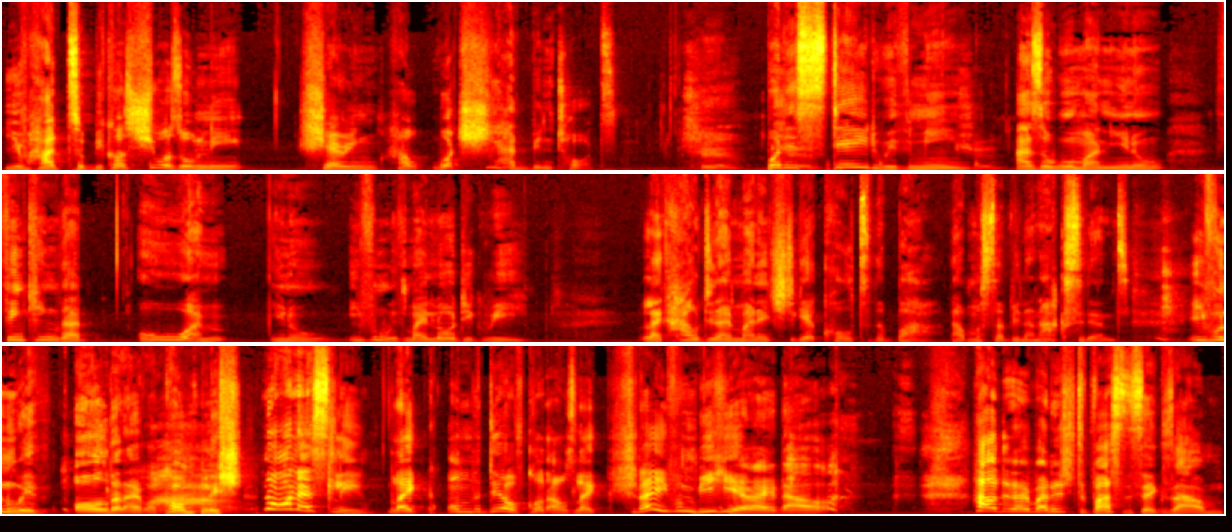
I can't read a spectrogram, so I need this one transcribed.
you've had to because she was only sharing how what she had been taught True. But true. it stayed with me true. as a woman, you know, thinking that, oh, I'm, you know, even with my law degree, like how did I manage to get called to the bar? That must have been an accident. even with all that I've wow. accomplished. No, honestly, like on the day of court, I was like, should I even be here right now? how did I manage to pass this exam?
